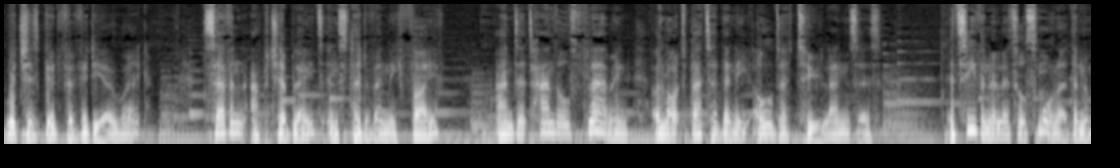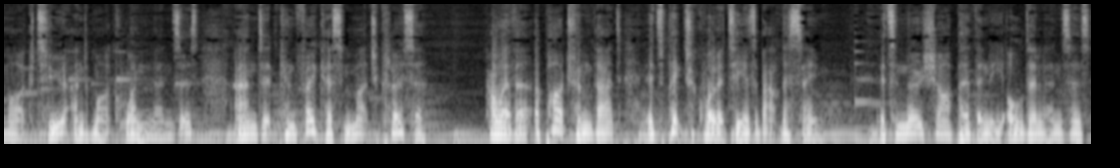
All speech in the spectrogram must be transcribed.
which is good for video work, 7 aperture blades instead of only 5, and it handles flaring a lot better than the older two lenses. It's even a little smaller than the Mark II and Mark I lenses, and it can focus much closer. However, apart from that, its picture quality is about the same. It's no sharper than the older lenses,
